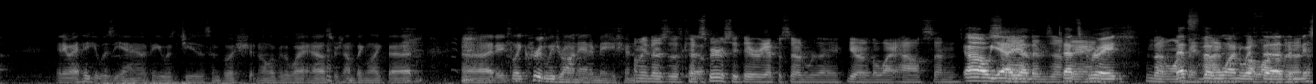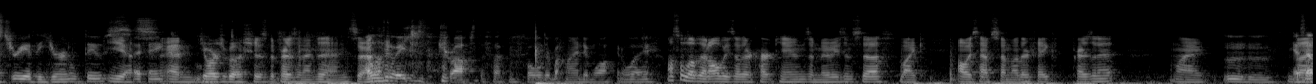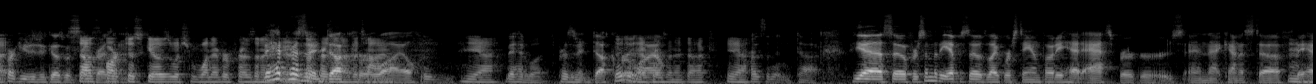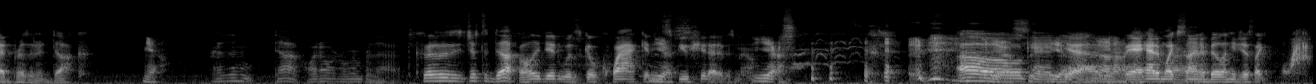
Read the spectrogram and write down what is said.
anyway, I think it was yeah, I think it was Jesus and Bush shitting all over the White House or something like that. Uh, it's like crudely drawn animation. I mean, there's this conspiracy theory episode where they go to the White House and oh yeah, yeah, ends up that's great. The That's the one with uh, the it. mystery of the urinal deuce. Yes, I think. and George Bush is the president then. So I love the way he just drops the fucking folder behind him walking away. also love that all these other cartoons and movies and stuff like always have some other fake president. Like Mm-hmm. Yeah, South Park usually just goes with South the Park president. just goes with whatever president. They had President, the Duck for a while. Yeah, They had what? President Duck they for a have while. President Duck. Yeah, President Duck. Yeah, so for some of the episodes, like where Stan thought he had Asperger's and that kind of stuff, they Mhm. had President Duck. yeah. President Duck. Why don't I remember that? Because he's just a duck. All he did was go quack and Yes. spew shit out of his mouth. Yes. Oh, okay, Yeah. Yeah, uh-huh. they had him like All sign a bill, and he just like.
